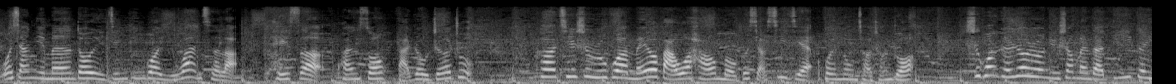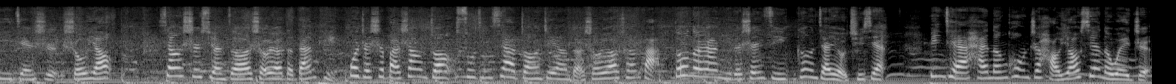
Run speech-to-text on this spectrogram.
我想你们都已经听过一万次了：黑色宽松，把肉遮住。可其实如果没有把握好某个小细节，会弄巧成拙。时光给肉肉女生们的第一个意见是收腰。像是选择收腰的单品，或者是把上装塑进下装这样的收腰穿法，都能让你的身形更加有曲线，并且还能控制好腰线的位置，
